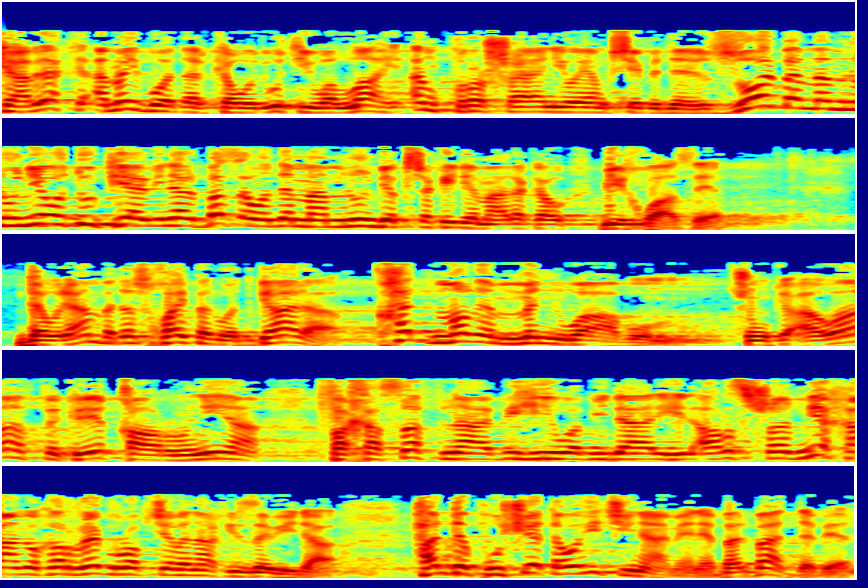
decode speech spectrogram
کابرا کە ئەمەی بۆ دەرکەوت وتی واللهی ئەم کوڕە شایانی وەیەم کچێ بدەێ زۆر بە مەمنونیەوە دوو پیاوینار بەس ئەوەندە مەمنون بێ کچەکەی لێمارەکە و بیخوازێ دەوران بەدەست خوای پەروەردگارە قەت مەڵێ من وابووم چونکە ئەوە فکرەی قاڕونیە فخسفنا به وبداره الارض شەر نیە خانوەکە ڕێک ڕۆبچێ بە ناخی زەویدا هەر دەپوشێتەوە هیچی نامێنێ بەرباد دەبێت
